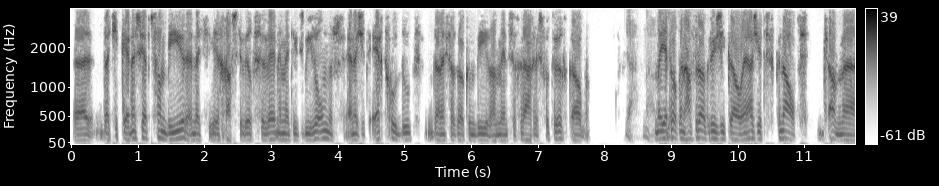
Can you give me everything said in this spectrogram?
eh, dat je kennis hebt van bier en dat je je gasten wilt verwennen met iets bijzonders. En als je het echt goed doet, dan is dat ook een bier waar mensen graag eens voor terugkomen. Ja, nou, Maar je hebt ook een afbrookrisico. Hè? Als je het verknalt, dan, eh,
